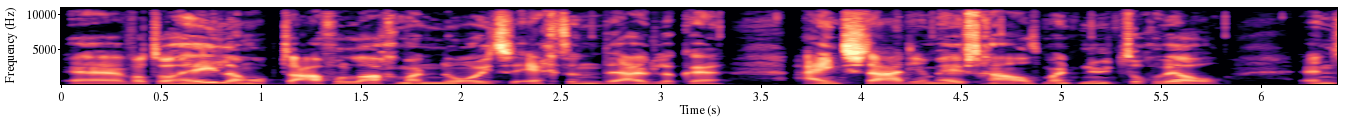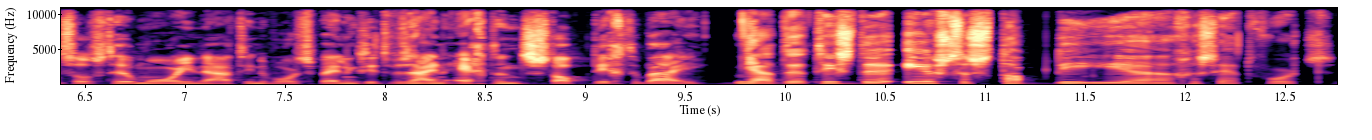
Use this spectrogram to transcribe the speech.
uh, wat al heel lang op tafel lag, maar nooit echt een duidelijke eindstadium heeft gehaald. Maar nu toch wel. En zoals het heel mooi inderdaad in de woordspeling zit, we zijn echt een stap dichterbij. Ja, dat is de eerste stap die uh, gezet wordt.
